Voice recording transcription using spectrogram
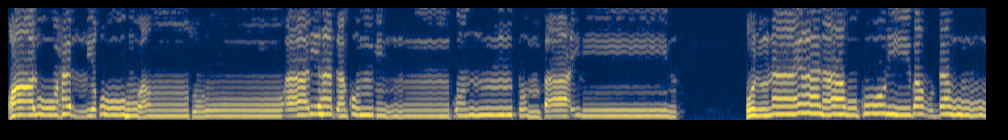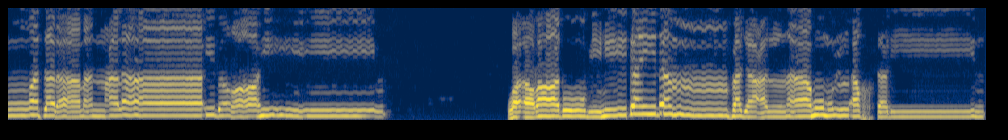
قالوا حرقوه وانصروا آلهتكم إن كنتم فاعلين قلنا يا نار كوني بردا وسلاما على إبراهيم. وأرادوا به كيدا فجعلناهم الأخسرين.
